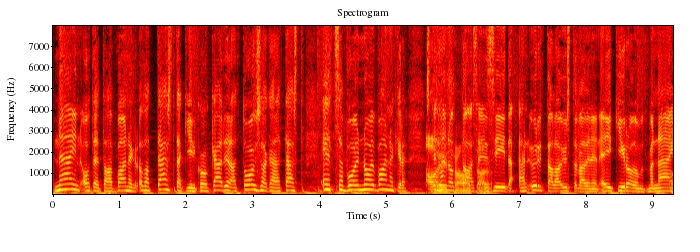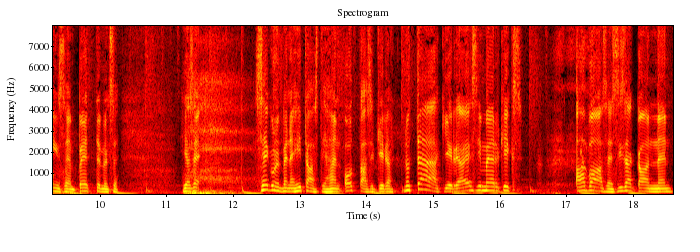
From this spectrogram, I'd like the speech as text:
Näin otetaan vanhakirja. Ota tästäkin, kun kädellä toisella kädellä tästä. Et sä voi noin vanhakirja. Sitten Oi, hän ottaa saatana. sen siitä. Hän yrittää olla ystävällinen, ei kiroilu, mutta mä näin sen pettymyksen. Ja se sekunnit menee hitaasti, hän ottaa se kirja. No tää kirja esimerkiksi. Avaa sen sisäkannen.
